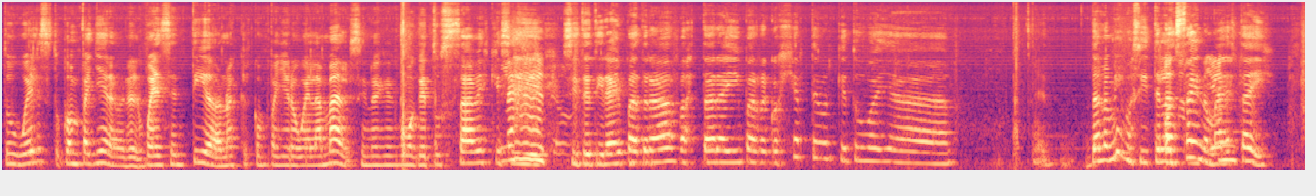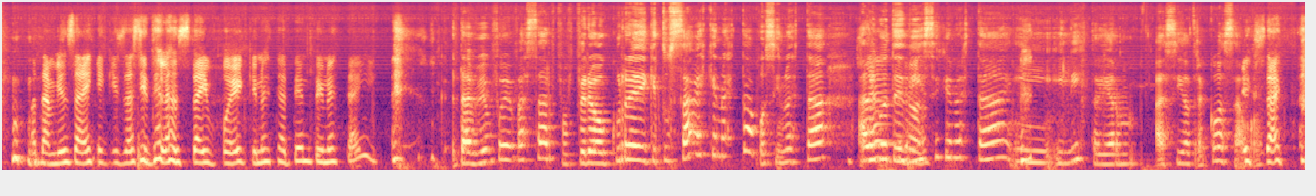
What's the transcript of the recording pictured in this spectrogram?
tú hueles a tu compañero, en el buen sentido, no es que el compañero huela mal, sino que como que tú sabes que si, Claro. si te tiráis para atrás va a estar ahí para recogerte porque tú vayas... eh, da lo mismo, si te lanzáis nomás está ahí. o también sabes que quizás si te lanzáis puede que no esté atento y no esté ahí. También puede pasar, pues, pero ocurre de que tú sabes que no está, pues si no está, algo te dice que no está y, y listo, y así otra cosa. pues. Exacto.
